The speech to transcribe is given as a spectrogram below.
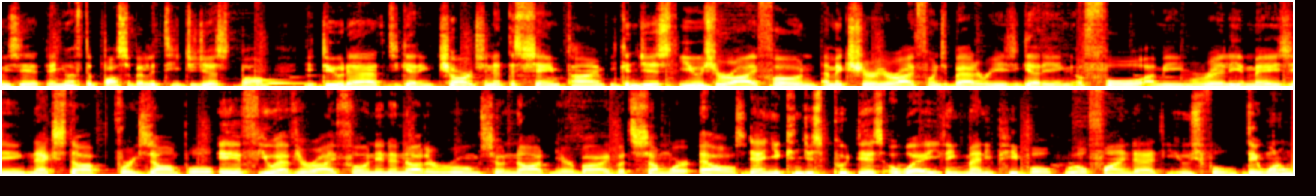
use it, then you have the possibility to just bomb. You do that, it's getting charged, and at the same time, you can just use your iPhone and make sure your iPhone's battery is getting a full. I mean, really amazing. Next up, for example, if you have your iPhone in another room, so not nearby, but somewhere else, then you can just put this away. I think many people will find that useful. They want to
